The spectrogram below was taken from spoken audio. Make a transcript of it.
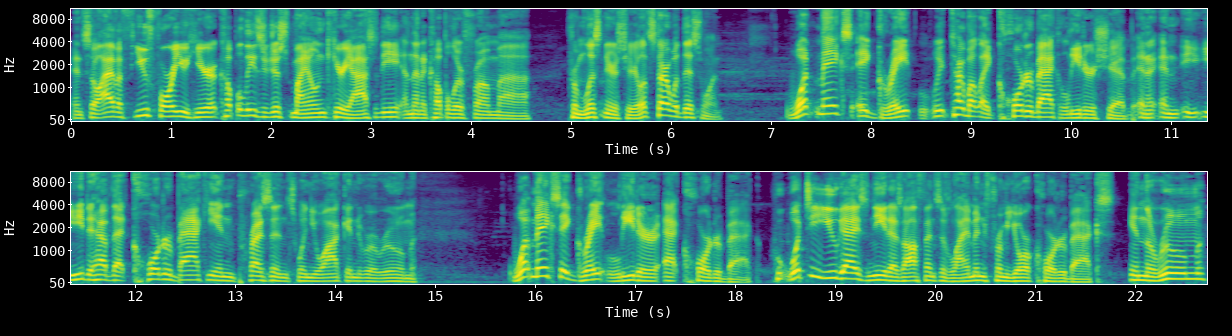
And so I have a few for you here. A couple of these are just my own curiosity, and then a couple are from uh, from listeners here. Let's start with this one. What makes a great? We talk about like quarterback leadership, and and you need to have that quarterbackian presence when you walk into a room. What makes a great leader at quarterback? What do you guys need as offensive linemen from your quarterbacks in the room,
